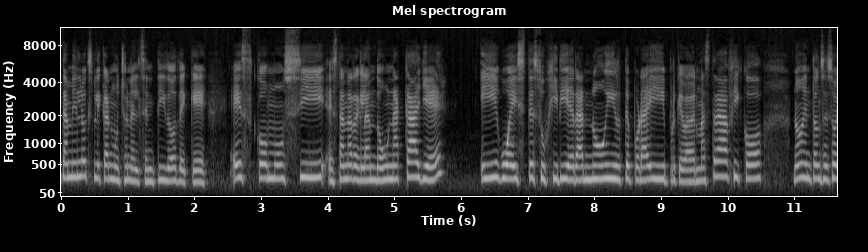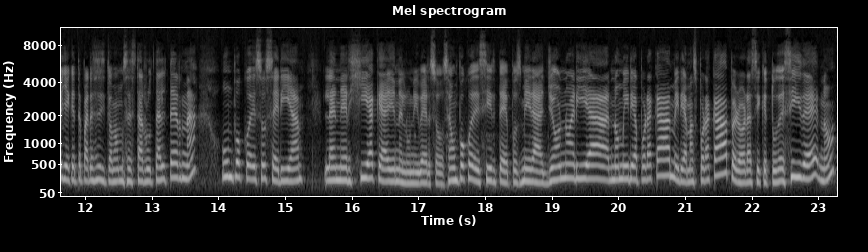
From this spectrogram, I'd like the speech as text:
también lo explican mucho en el sentido de que es como si están arreglando una calle y Waze te sugiriera no irte por ahí porque va a haber más tráfico, Entonces, oye, ¿qué te parece si tomamos esta ruta alterna? Un poco eso sería la energía que hay en el universo, o sea, un poco decirte, pues mira, yo no haría, no me iría por acá, me iría más por acá, pero ahora sí que tú decides, ¿no?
